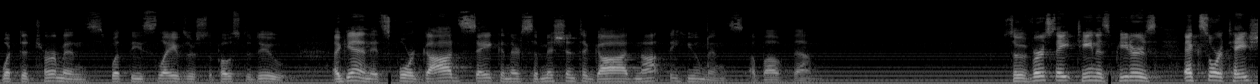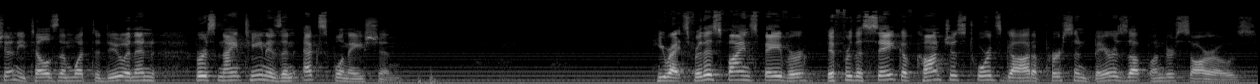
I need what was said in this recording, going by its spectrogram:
what determines what these slaves are supposed to do. Again, it's for God's sake and their submission to God, not the humans above them. So, verse 18 is Peter's exhortation. He tells them what to do. And then verse 19 is an explanation. He writes, For this finds favor if for the sake of conscience towards God a person bears up under sorrows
